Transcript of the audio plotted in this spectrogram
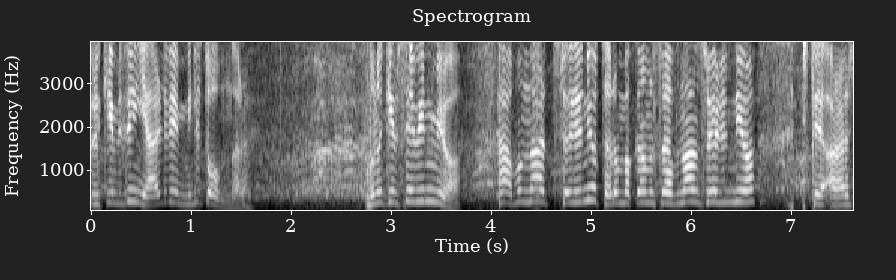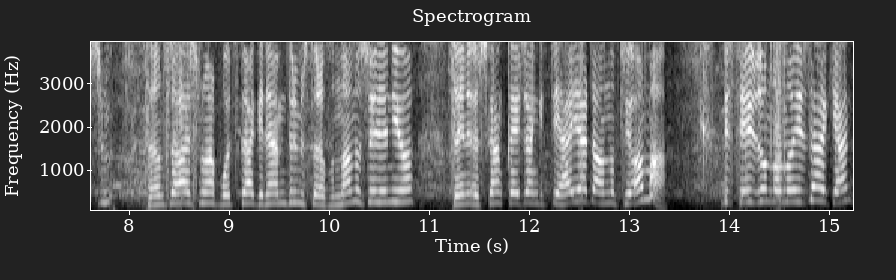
ülkemizin yerli ve milli tohumları. Bunu kimse bilmiyor. Ha bunlar söyleniyor. Tarım Bakanımız tarafından söyleniyor. İşte araştırma, Tarımsal Araştırmalar Politikalar Genel Müdürümüz tarafından da söyleniyor. Sayın Özkan Kayacan gittiği her yerde anlatıyor ama biz televizyonda onları izlerken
